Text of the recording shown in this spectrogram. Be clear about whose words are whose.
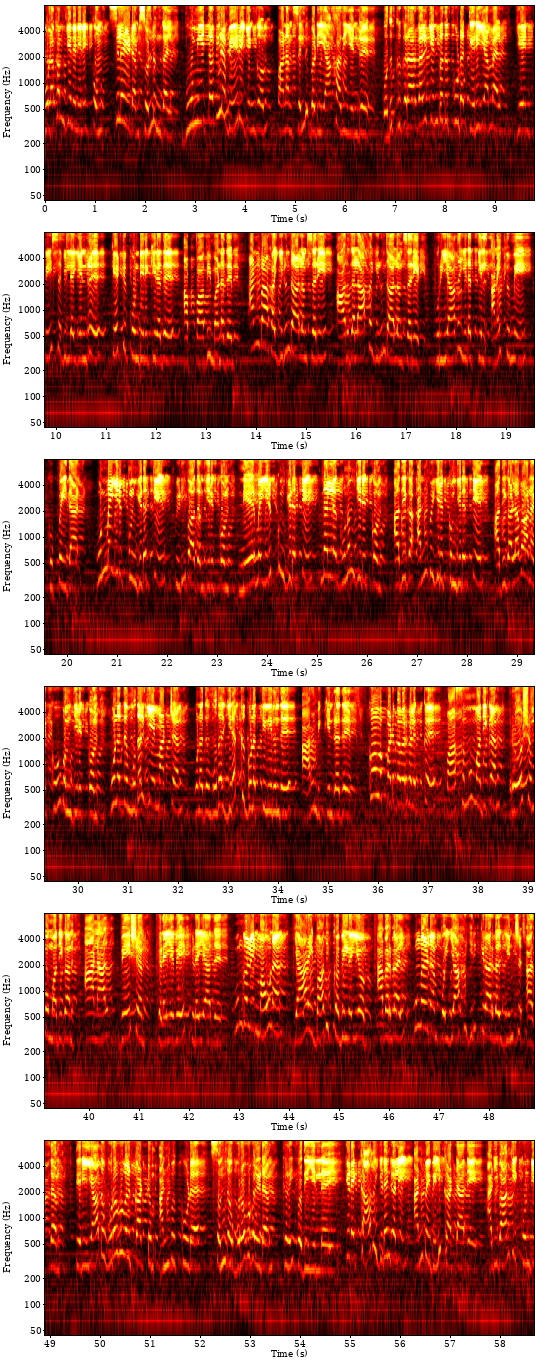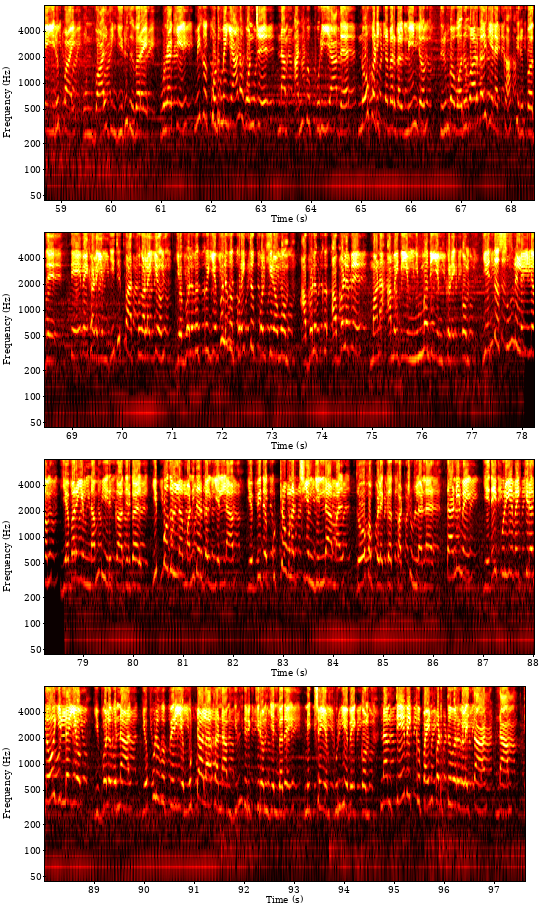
Speaker 1: உலகம் என நினைக்கும் சிலரிடம் சொல்லுங்கள் பூமியை தவிர வேறு எங்கும் பணம் செல்லுபடியாகாது என்று ஒதுக்குகிறார்கள் என்பது கூட தெரியாமல் ஏன் பேசவில்லை என்று கேட்டுக்கொண்டிருக்கிறது அப்பாவி மனது. அன்பாக இருந்தாலும் சரி ஆறுதலாக இருந்தாலும் சரி புரியாத இடத்தில் அனைத்துமே குப்பைதான். உண்மை இருக்கும் இடத்தில் பிடிவாதம் இருக்கும் நேர்மை இருக்கும் இடத்தில் நல்ல குணம் இருக்கும் அதிக அன்பு இருக்கும் இடத்தில் அதிக அளவான கோபம் இருக்கும். உனது முதல் ஏமாற்றம் உனது முதல் இறக்கு குணத்தில் இருந்து ஆரம்பிக்கின்றது. கோபப்படுபவர்களுக்கு பாசமும் அதிகம் ரோஷமும் அதிகம். ஆனால் வேஷம் கிடையவே கிடையாது. உங்களின் மௌனம் யாரை பாதிக்கவில்லையோ அவர்கள் உங்களிடம் பொய்யாக இருக்கிறார்கள் என்று அர்த்தம். தெரியாத உறவுகள் காட்டும் அன்பு கூட சொந்த உறவுகளிடம் கிடைப்பது இல்லை. கிடைக்காத இடங்களில் அன்பை வெளிக்காட்டாதே. அடி வாங்கிக் கொண்டே இருப்பாய் உன் வாழ்வின் இறுதி வரை. உலகில் மிக கொடுமையான ஒன்று நம் அன்பு புரியாத நோகடித்தவர்கள் மீண்டும் திரும்ப வருவார்கள் என காத்திருப்பது. தேவைகளையும் எதிர்பார்ப்புகளையும் எவ்வளவுக்கு எவ்வளவு குறைத்துக் கொள்கிறோமோ அவளுக்கு அவ்வளவு மன அமைதியும் நிம்மதியும் கிடைக்கும். எந்த சூழ்நிலையிலும் எவரையும் நம்பி இருக்காதீர்கள் இப்போதுள்ள மனிதர்கள் எல்லாம் எவ்வித குற்ற உணர்ச்சியும் இல்லாமல் துரோகம் பிழைக்க கற்றுள்ளனர். தனிமை எதை புரிய வைக்கிறதோ இல்லையோ இவ்வளவு நாள் எவ்வளவு பெரிய முட்டாளாக நாம் இருந்திருக்கிறோம் என்பதை நிச்சயம் புரிய வைக்கும். நம் தேவைக்கு பயன்படுத்துபவர்களைத்தான் தான்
